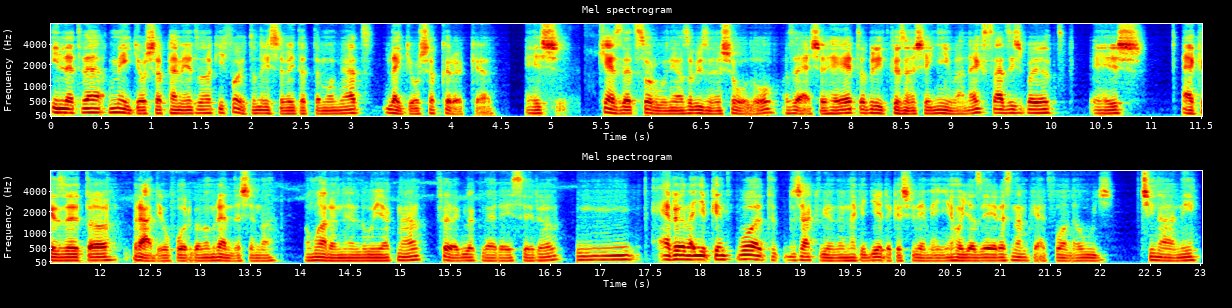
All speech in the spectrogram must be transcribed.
illetve a még gyorsabb Hamilton, aki folyton észrevétette magát leggyorsabb körökkel. És kezdett szorulni az a bizonyos olló az első helyet, a brit közönség nyilván extázisba jött, és elkezdődött a rádióforgalom rendesen a, a Maranellójaknál, főleg Leclerc részéről. Mm, Erről egyébként volt Jacques Villeneuve-nek egy érdekes véleménye, hogy azért ezt nem kellett volna úgy csinálni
